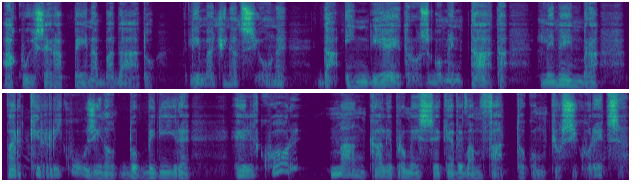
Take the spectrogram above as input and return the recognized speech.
a cui s'era appena badato. L'immaginazione dà indietro, sgomentata, le membra par che ricusino d'obbedire e il cuore manca alle promesse che avevan fatto con più sicurezza.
